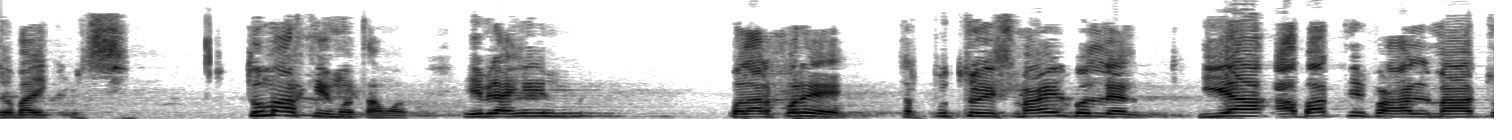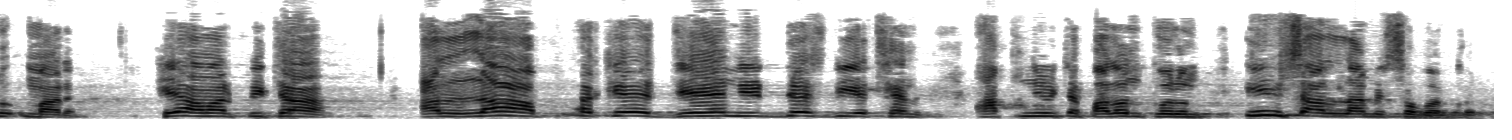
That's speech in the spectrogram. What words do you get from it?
জবাই করছি তোমার কি মতামত ইব্রাহিম বলার পরে তার পুত্র ইসমাইল বললেন ইয়া আবাতি ফাল মা তুমার হে আমার পিতা আল্লাহ আপনাকে যে নির্দেশ দিয়েছেন আপনি ওইটা পালন করুন ইনশাআল্লাহ আমি সবর করব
